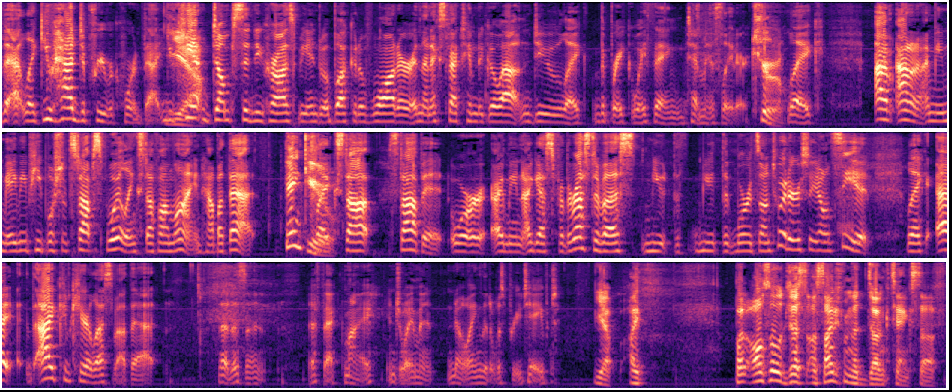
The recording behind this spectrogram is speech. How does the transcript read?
that. Like you had to pre-record that. You Yeah. can't dump Sidney Crosby into a bucket of water and then expect him to go out and do like the breakaway thing ten minutes later. True. Like. I, I don't know. I mean, maybe people should stop spoiling stuff online. How about that? Thank you. Like, stop, stop it. Or, I mean, I guess for the rest of us, mute the mute the words on Twitter so you don't see it. Like, I I could care less about that. That doesn't affect my enjoyment knowing that it was pre-taped. Yep. I. But also, just aside from the dunk tank stuff,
